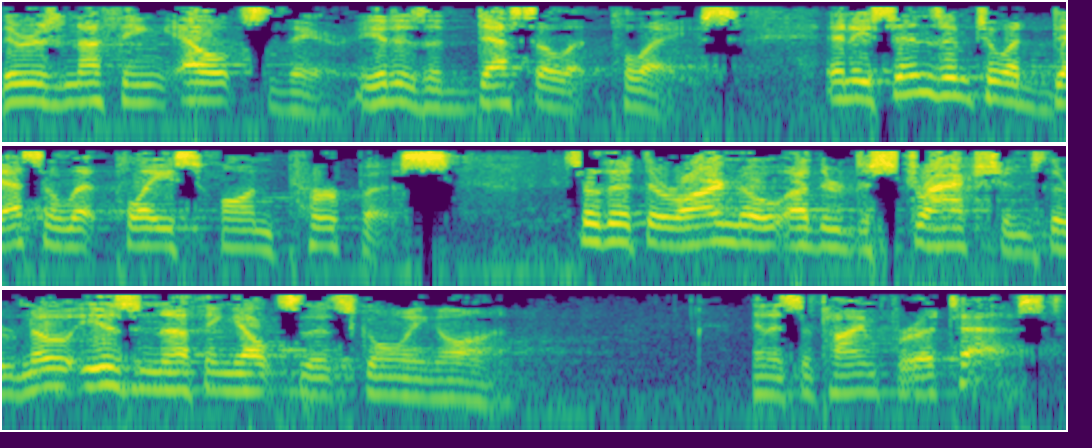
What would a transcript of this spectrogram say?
There is nothing else there. It is a desolate place. And he sends him to a desolate place on purpose so that there are no other distractions. There no, is nothing else that's going on. And it's a time for a test.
